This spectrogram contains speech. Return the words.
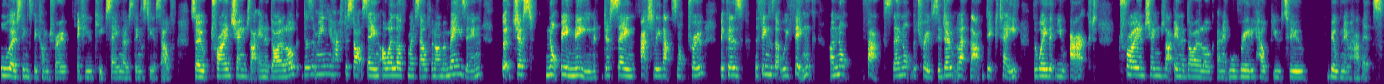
all those things become true if you keep saying those things to yourself. So try and change that in a dialogue. Doesn't mean you have to start saying, oh, I love myself and I'm amazing, but just not being mean, just saying, actually, that's not true, because the things that we think are not facts, they're not the truth. So don't let that dictate the way that you act. Try and change that inner dialogue and it will really help you to build new habits.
